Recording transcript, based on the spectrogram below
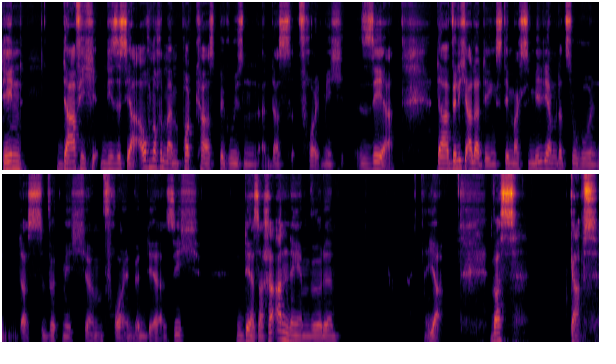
Den darf ich dieses Jahr auch noch in meinem Podcast begrüßen. Das freut mich sehr. Da will ich allerdings den Maximilian dazu holen. Das wird mich ähm, freuen, wenn der sich der Sache annehmen würde. Ja, was gab es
